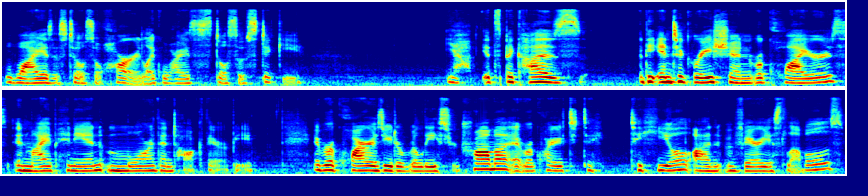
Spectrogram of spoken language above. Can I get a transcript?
why is it still so hard? Like, why is it still so sticky? Yeah, it's because the integration requires, in my opinion, more than talk therapy. It requires you to release your trauma, it requires you to, to heal on various levels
